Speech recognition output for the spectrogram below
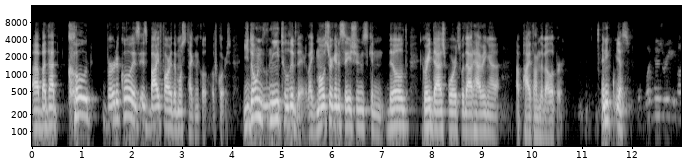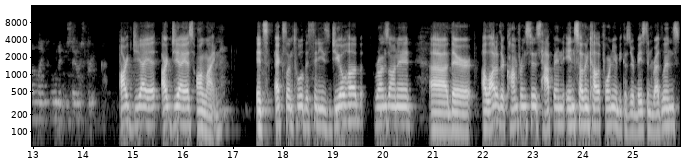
Uh, but that code vertical is, is by far the most technical, of course. You don't need to live there. Like most organizations can build great dashboards without having a, a Python developer. Any, yes? What Esri online tool did you say was free? ArcGIS, ArcGIS Online. It's excellent tool. The city's GeoHub runs on it. Uh, there, a lot of their conferences happen in Southern California because they're based in Redlands,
